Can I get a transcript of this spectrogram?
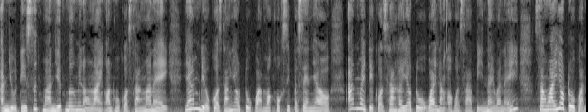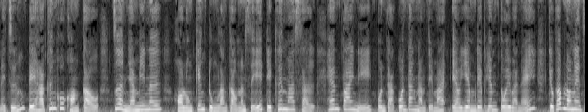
อันอยู่ตีซึกมานยึดเมืองไม่หนองหลายออนโฮก่อสร้างมาในย่ำเดี๋ยวก่อสร้างเย่าตูกว่ามอกหกสิบเปอร์เซ็นต์เย่าอ่านไว้เดก่อสร้างเฮยเย่าตูไหวหลังออกวาสาปีในวันไหนสั่งไว้เย่าตูกว่าในจึงเตหาขึ้นคู่ของเก่า เจื้อนยามมีเนอหอลงเก้งตุงลังเก่านั่นเสเด็กขึ้นมาเสิร์แฮนป้ายหนีปนตาก้นตั้งนำเตมาแอลเยี่ยมเดบเฮมตัวว่าไหน เกี่ยวกับลองในใจ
